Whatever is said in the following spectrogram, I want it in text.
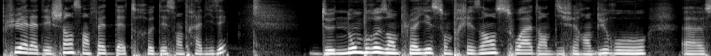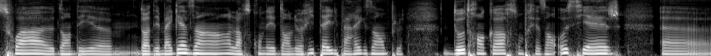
plus elle a des chances en fait d'être décentralisée. De nombreux employés sont présents soit dans différents bureaux, euh, soit dans des, euh, dans des magasins, lorsqu'on est dans le retail par exemple. D'autres encore sont présents au siège. Euh,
